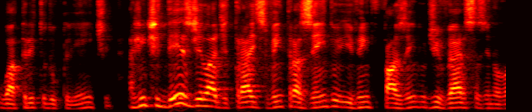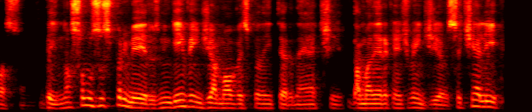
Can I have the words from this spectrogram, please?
o atrito do cliente, a gente desde lá de trás vem trazendo e vem fazendo diversas inovações. Bem, nós somos os primeiros, ninguém vendia móveis pela internet da maneira que a gente vendia. Você tinha ali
